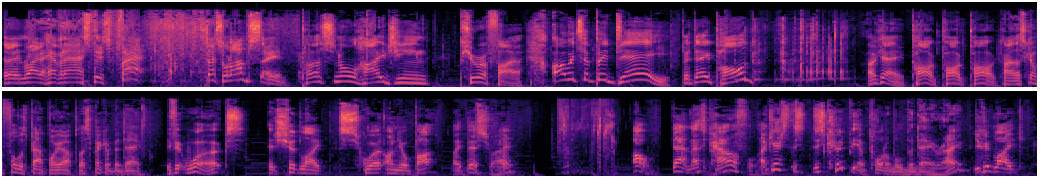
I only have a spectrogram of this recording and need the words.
It ain't right. I have an ass this fat. That's what I'm saying. Personal hygiene purifier. Oh, it's a bidet. Bidet pog? Okay, pog, pog, pog. All right, let's go and fill this bad boy up. Let's make a bidet. If it works, it should like squirt on your butt like this, right? Oh, damn, that's powerful. I guess this this could be a portable bidet, right? You could like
